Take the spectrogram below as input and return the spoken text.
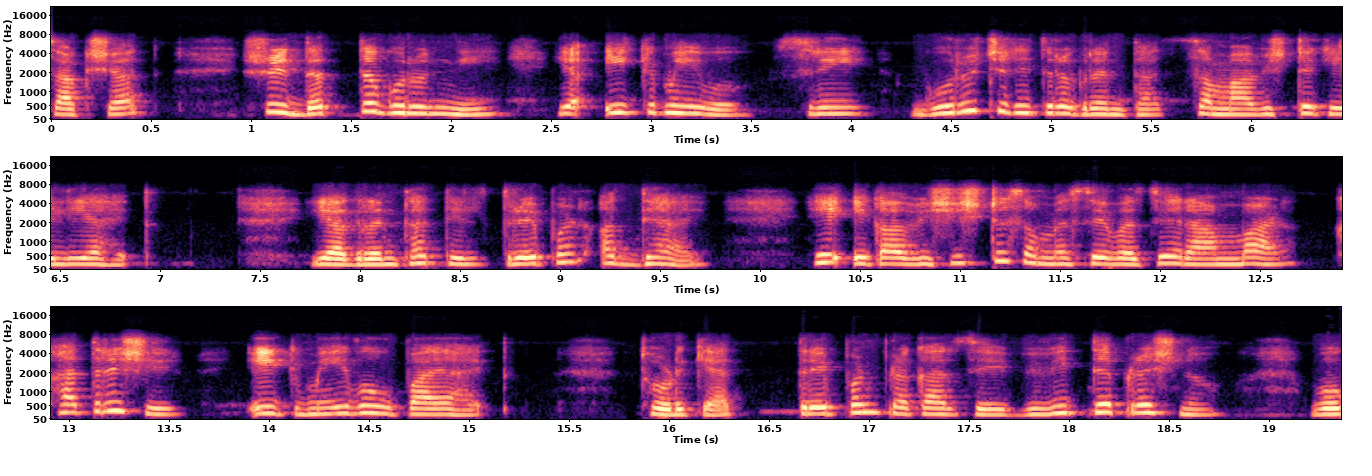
साक्षात श्री दत्त गुरूंनी या एकमेव श्री गुरुचरित्र ग्रंथात समाविष्ट केली आहेत. या ग्रंथातील त्रेपन्न अध्याय हे एका विशिष्ट समस्येवरचे रामबाण खात्रीशीर एकमेव उपाय आहेत. थोडक्यात त्रेपन्न प्रकारचे विविध प्रश्न व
